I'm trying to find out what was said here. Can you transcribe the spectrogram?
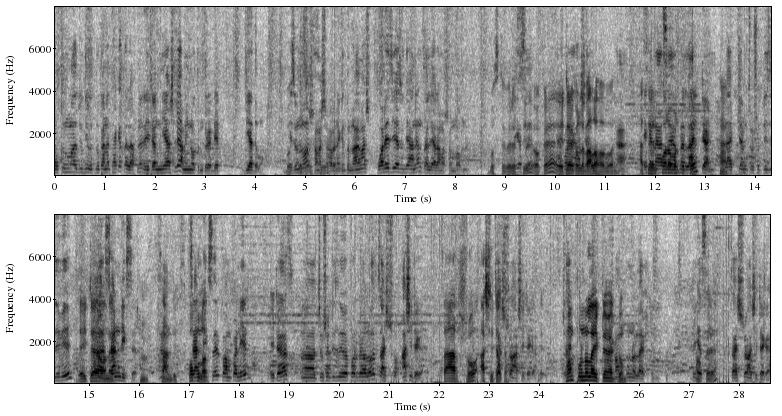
নতুন মাল যদি দোকানে থাকে তাহলে আপনি রিটার্ন নিয়ে আসলে আমি নতুন করে ডেট দিয়ে দেবো। এই জন্য সমস্যা হবে না কিন্তু নয় মাস পরে যে যদি আনেন তাহলে আর আমার সম্ভব না। বুঝতে পেরেছি ওকে এটা করলে ভালো হবে হ্যাঁ আচ্ছা এর পরবর্তীতে লাইফ টাইম হ্যাঁ। লাইফ টাইম চৌষট্টি জিবি এইটা অনেক সানডিক্স পপুলার স্যান্ডিক্সের কোম্পানির এটা চৌষট্টি জিবি পড়বে হলো চারশো আশি টাকা। চারশো আশি টাকা। আশি টাকা। সম্পূর্ণ লাইফ টাইম একদম। সম্পূর্ণ লাইফ টাইম ঠিক আছে. চারশো আশি টাকা।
